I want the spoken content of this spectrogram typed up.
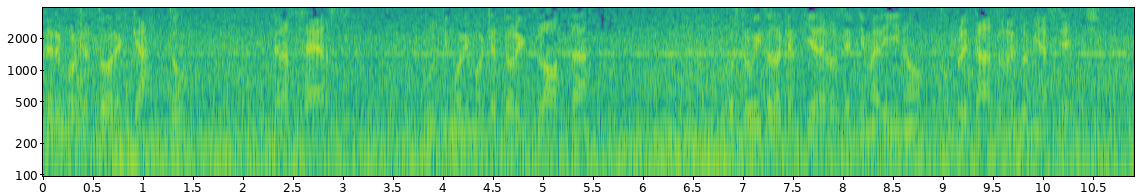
del rimorchiatore Gatto della SERS, ultimo rimorchiatore in flotta costruito dal cantiere Rosetti Marino, completato nel 2016.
